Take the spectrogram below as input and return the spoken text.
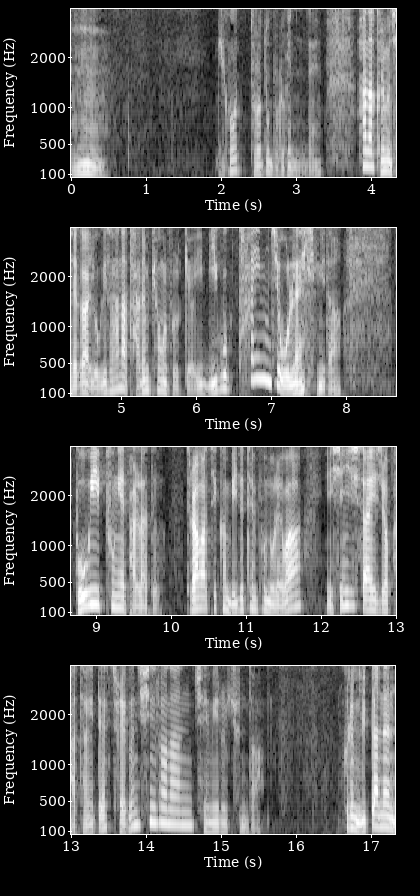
음. 이거 들어도 모르겠는데. 하나 그러면 제가 여기서 하나 다른 평을 볼게요. 이 미국 타임즈 온라인입니다. 보위풍의 발라드, 드라마틱한 mid tempo 노래와 이 신시사이저 바탕의 댄스 트랙은 신선한 재미를 준다. 그럼 일단은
